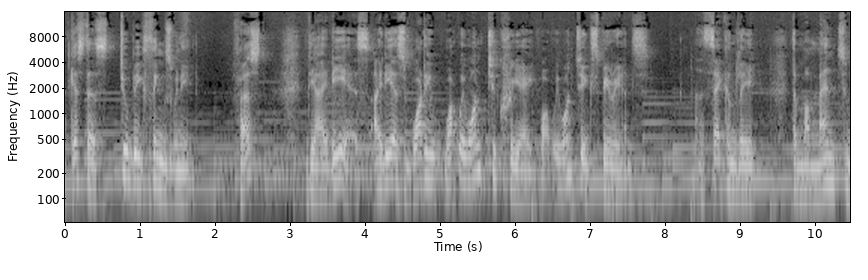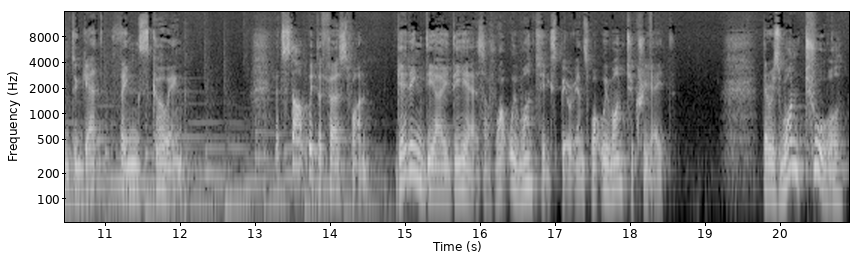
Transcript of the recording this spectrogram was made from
I guess there's two big things we need. First, the ideas, ideas what, we, what we want to create, what we want to experience. And secondly, the momentum to get things going. Let's start with the first one getting the ideas of what we want to experience, what we want to create. There is one tool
